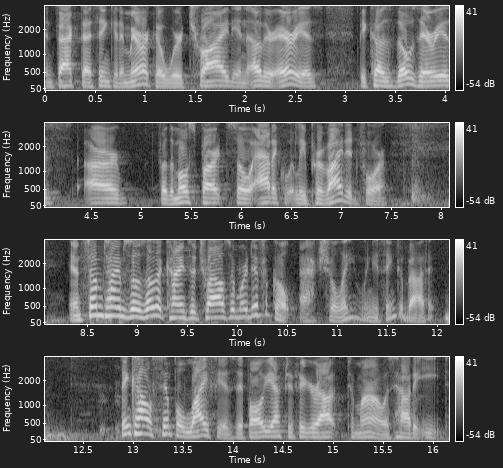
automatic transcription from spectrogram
In fact, I think in America we're tried in other areas because those areas are, for the most part, so adequately provided for. And sometimes those other kinds of trials are more difficult, actually, when you think about it. Think how simple life is if all you have to figure out tomorrow is how to eat.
